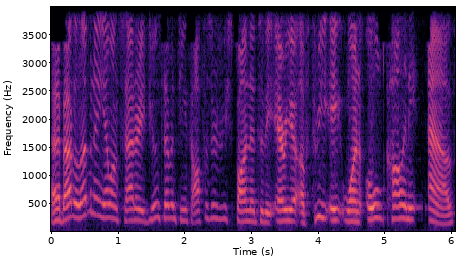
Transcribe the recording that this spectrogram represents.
At about 11 a.m. on Saturday, June 17th, officers responded to the area of 381 Old Colony Ave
